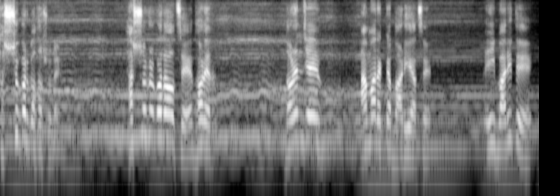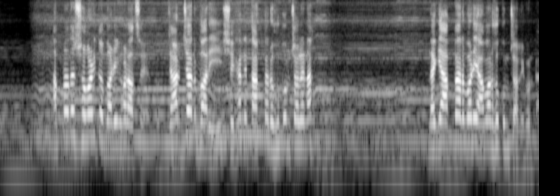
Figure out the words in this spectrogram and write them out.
হাস্যকর কথা শুনে। হাস্যকর কথা হচ্ছে, ধরেন ধরেন যে আমার একটা বাড়ি আছে। এই বাড়িতে আপনাদের সবারই তো বাড়ি ঘর আছে। যার যার বাড়ি, সেখানে তার তার হুকুম চলে না? নাকি আপনার বাড়ি আমার হুকুম চলে, কোনটা?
